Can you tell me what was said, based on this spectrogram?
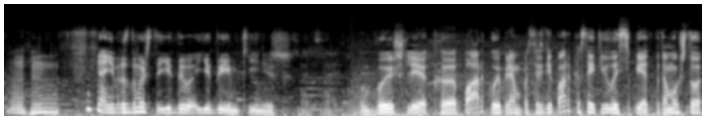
Угу. Они просто думают, что еды, еды им кинешь. Вышли к парку, и прямо посреди парка стоит велосипед, потому что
